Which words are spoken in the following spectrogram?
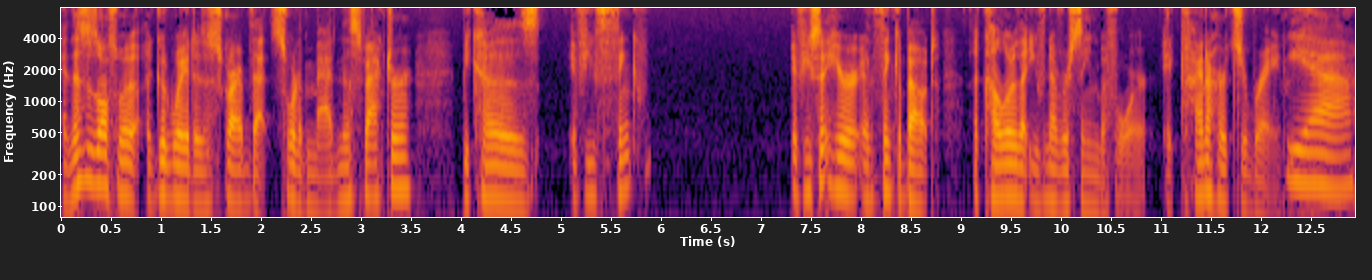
And this is also a, a good way to describe that sort of madness factor because if you think if you sit here and think about a color that you've never seen before, it kind of hurts your brain Yeah.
